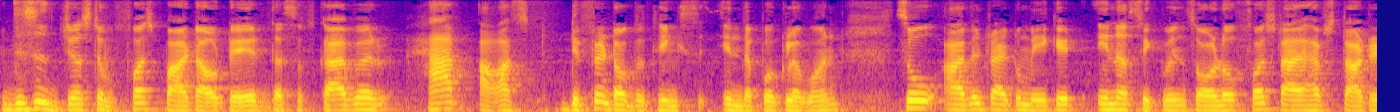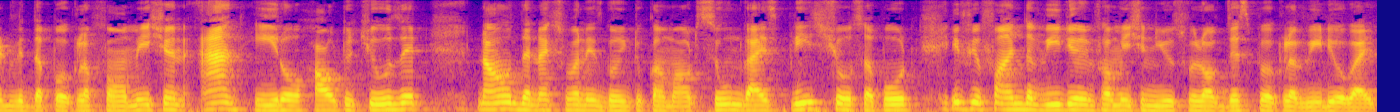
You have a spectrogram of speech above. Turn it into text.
this is just a first part out here. The subscriber have asked different of the things in the particular one. So i will try to make it in a sequence order. First i have started with the particular formation and hero how to choose it. Now the next one is going to come out soon guys. Please show support. If you find the video information useful of this particular video guys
